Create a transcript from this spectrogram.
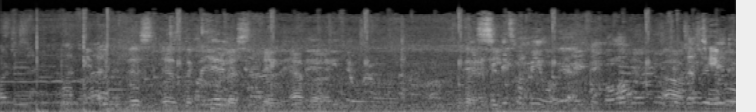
This is the coolest thing ever. At the seats. Oh, the table.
